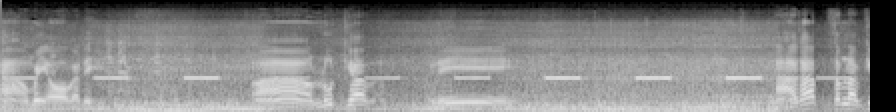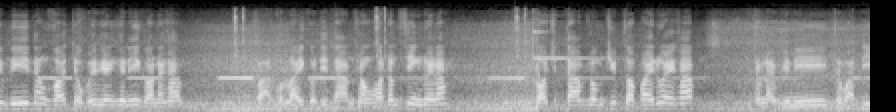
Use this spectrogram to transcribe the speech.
อ้าวไม่ออกอะดิอ้าวรุดครับนี่ ครับสำหรับคลิปนี้ต้องขอจบไว้เพียงแค่นี้ก่อนนะครับ ฝากกดไลค์กดติดตามช่องออสน้ำซิ่งด้วยนะ รอติดตามชมชิปต่อไปด้วยครับสำหรับคลิปนี้สวัสดี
